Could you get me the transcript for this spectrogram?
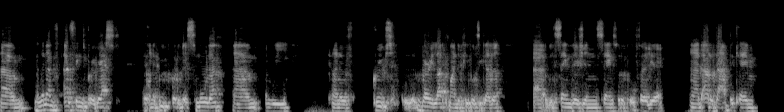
Um, and then as, as, things progressed, the kind of group got a bit smaller um, and we kind of grouped very like-minded people together uh, with the same vision, same sort of portfolio. And out of that became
